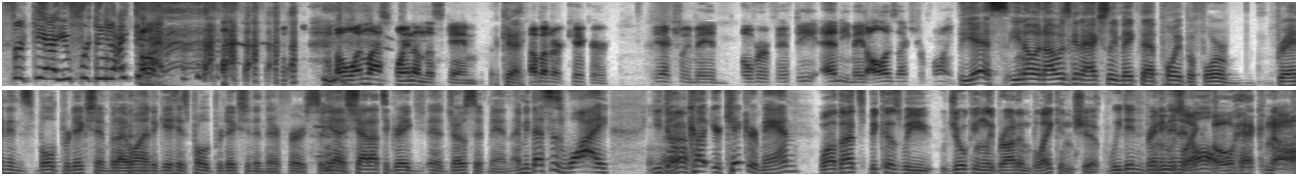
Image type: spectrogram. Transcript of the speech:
Frick yeah, you freaking like that? oh, one last point on this game. Okay. How about our kicker? He actually made over fifty, and he made all his extra points. Yes, you know, and I was going to actually make that point before Brandon's bold prediction, but I wanted to get his bold prediction in there first. So yeah, shout out to Greg uh, Joseph, man. I mean, this is why you don't Yeah. cut your kicker, man. Well, that's because we jokingly brought in Blankenship. We didn't bring and him he was in at like, all. "Oh heck no,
